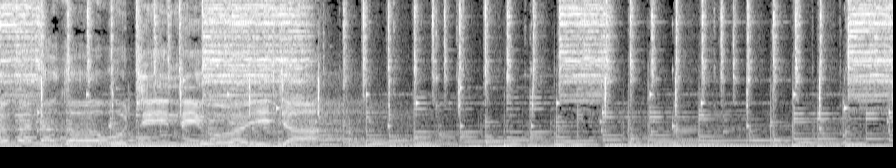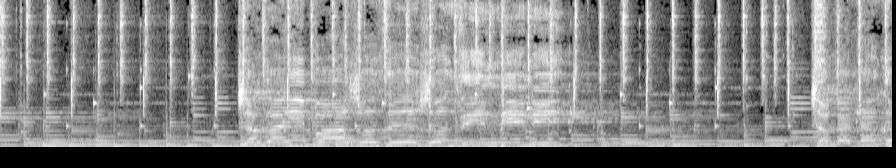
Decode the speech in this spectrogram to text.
zvakanaka voti ndivo vaita zvakaipa zvose zvonzi ndini zvakanaka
